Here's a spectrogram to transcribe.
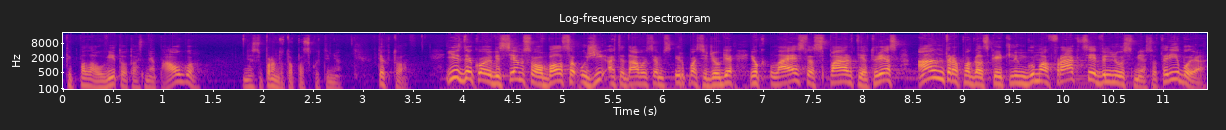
Tai palau Vytautas nepaugo? Nesuprantu to paskutinio. Tik to. Jis dėkoja visiems savo balsą už jį atidavusiems ir pasidžiaugė, jog Laisvės partija turės antrą pagal skaitlingumą frakciją Vilniaus miesto taryboje.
